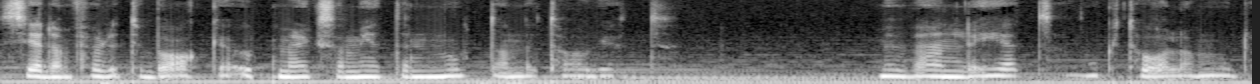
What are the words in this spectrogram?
Sedan för du tillbaka uppmärksamheten mot andetaget med vänlighet och tålamod.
